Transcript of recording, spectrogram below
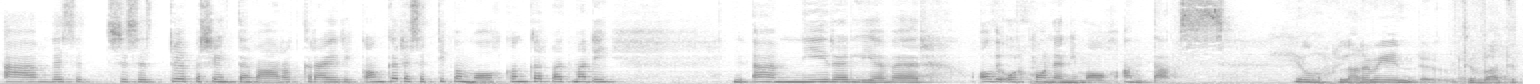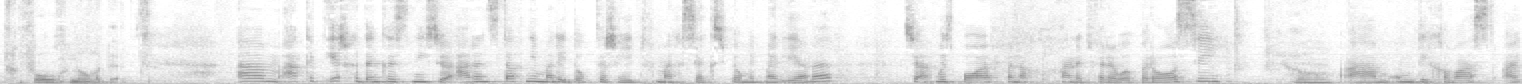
Ehm um, dis 'n soos 'n 2% ter wêreld kry hierdie kanker. Dis 'n tipe maagkanker wat maar die ehm um, niere, lewer, al die organe in die maag aantas. Jo, Laramie, toe wat het gevolg na dit? Ehm um, ek het eers gedink dit is nie so ernstig nie, maar die dokters het vir my gesê ek speel met my lewe. So ek moes baie vinnig gegaan het vir 'n operasie. Ja. Ehm um, om die gewas uit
